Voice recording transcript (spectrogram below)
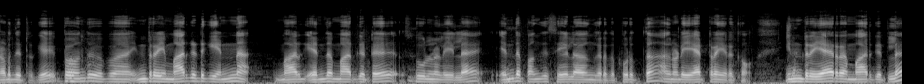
நடந்துட்டு இருக்கு. இப்போ வந்து இப்போ இன்றைய மார்க்கெட்டுக்கு என்ன மார்க் எந்த மார்க்கெட்டு சூழ்நிலையில் எந்த பங்கு சேல் ஆகுங்கிறத பொறுத்து தான் அதனுடைய ஏற்றம் இருக்கும். இன்று ஏறுற மார்க்கெட்டில்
